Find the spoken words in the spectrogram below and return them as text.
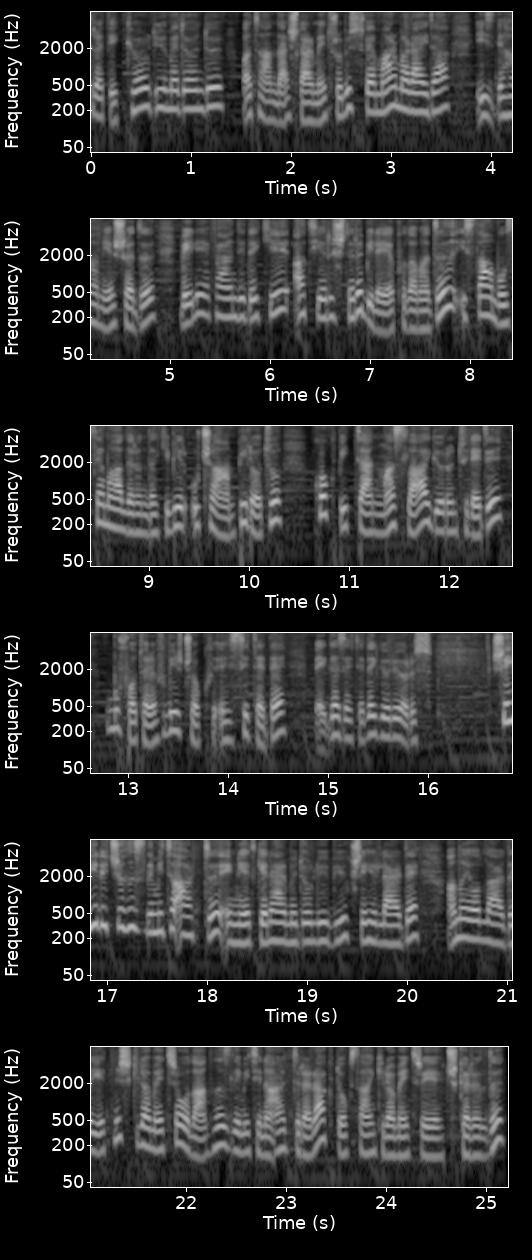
Trafik kör düğüme döndü. Vatandaşlar metrobüs ve Marmaray'da izdiham yaşadı. Veli Efendi'deki at yarışları bile yapılamadı. İstanbul semalarındaki bir uçağın pilotu pilotu kokpitten maslağa görüntüledi. Bu fotoğrafı birçok e, sitede ve gazetede görüyoruz. Şehir içi hız limiti arttı. Emniyet Genel Müdürlüğü büyük şehirlerde ana yollarda 70 kilometre olan hız limitini arttırarak 90 kilometreye çıkarıldı.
